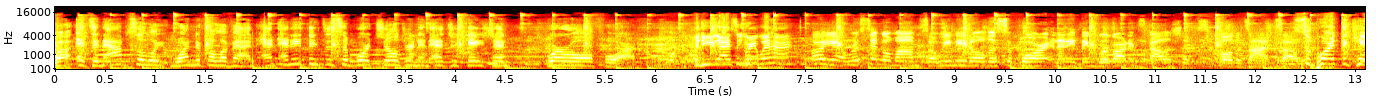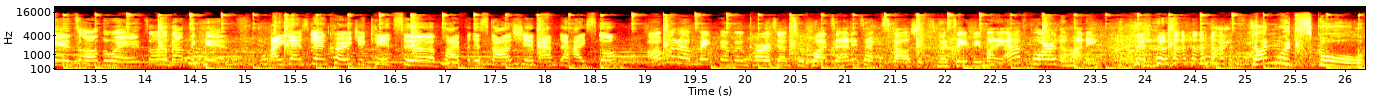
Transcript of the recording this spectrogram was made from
Well, it's an absolutely wonderful event, and anything to support children and education, we're all for. Do you guys agree with her? Oh yeah, we're single moms, so we need all the support and anything regarding scholarships all the time. So support the kids all the way. It's all about the kids. Are you guys gonna encourage your kids to apply for the scholarship after high school? I'm gonna make them encourage them to apply to any type of scholarship. It's gonna save me money. I have four of them, honey. I'm done with school.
